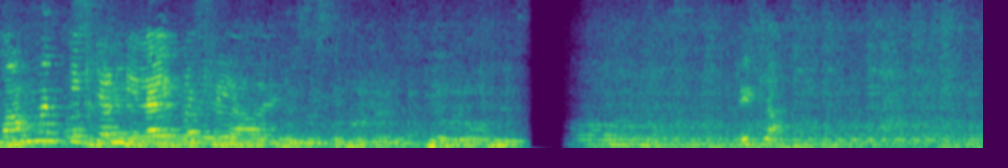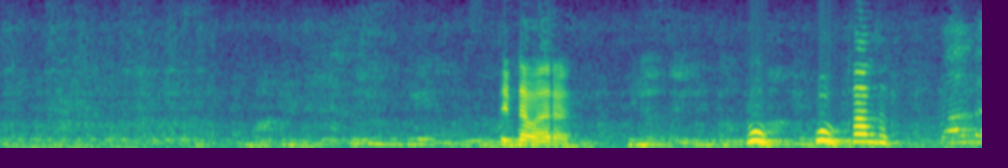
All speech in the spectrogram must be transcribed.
మా అమ్మ కిచెన్ చేయాలి ఇట్లా. తింటావారా కాదు కాదు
